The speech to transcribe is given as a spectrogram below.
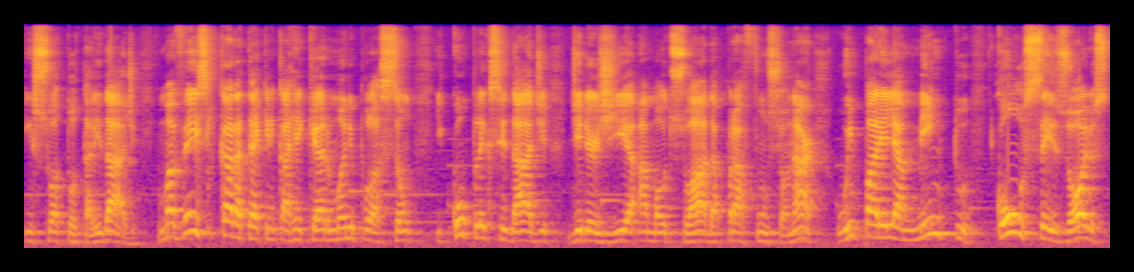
em sua totalidade. Uma vez que cada técnica requer manipulação e complexidade de energia amaldiçoada para funcionar, o emparelhamento com os seis olhos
